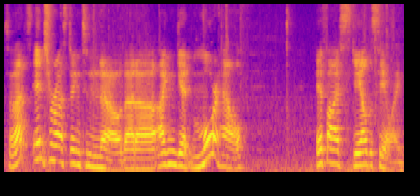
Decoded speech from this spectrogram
So that's interesting to know that uh, I can get more health if I scale the ceiling.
